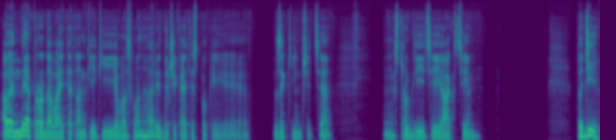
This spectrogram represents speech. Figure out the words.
Але не продавайте танки, які є у вас в ангарі, дочекайтесь, поки закінчиться строк дії цієї акції. Тоді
